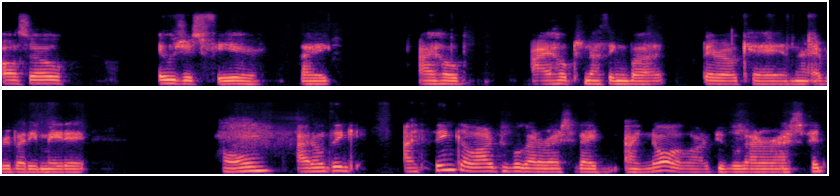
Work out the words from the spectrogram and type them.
also, it was just fear. Like, I hope, I hoped nothing but they're okay and that everybody made it home. I don't think, I think a lot of people got arrested. I, I know a lot of people got arrested.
